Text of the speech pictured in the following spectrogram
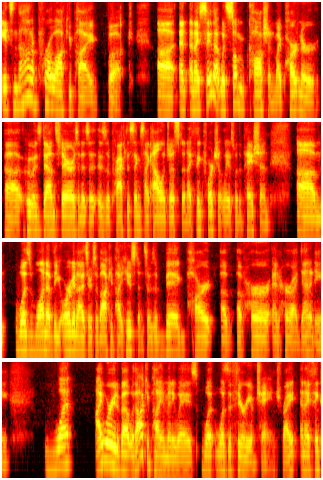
It's not a pro Occupy book. Uh, and, and I say that with some caution. My partner, uh, who is downstairs and is a, is a practicing psychologist, and I think fortunately is with a patient, um, was one of the organizers of Occupy Houston. So it was a big part of, of her and her identity. What I worried about with Occupy in many ways what was the theory of change, right? And I think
